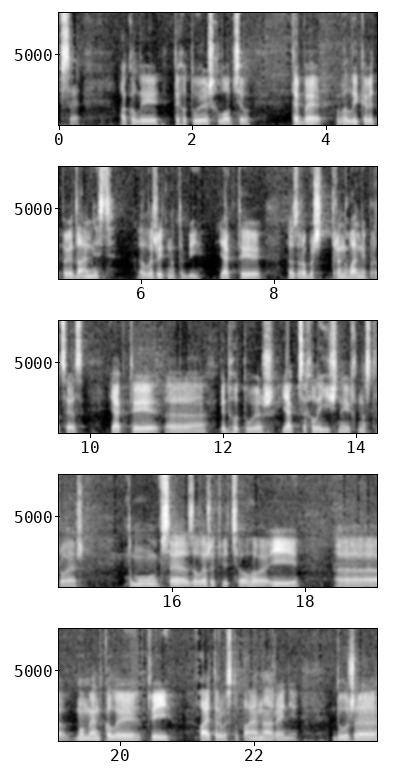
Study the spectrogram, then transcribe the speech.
все. А коли ти готуєш хлопців, тебе велика відповідальність лежить на тобі. Як ти зробиш тренувальний процес, як ти підготуєш, як психологічно їх настроїш. Тому все залежить від цього. І е, момент, коли твій файтер виступає на арені, дуже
